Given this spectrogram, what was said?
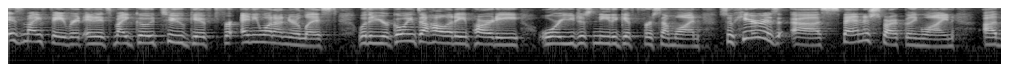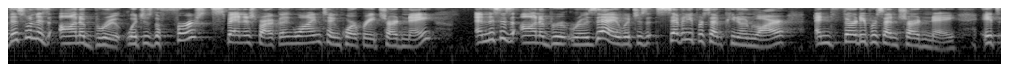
is my favorite, and it's my go to gift for anyone on your list, whether you're going to a holiday party or you just need a gift for someone. So here is a Spanish sparkling wine. Uh, this one is Anna Brut, which is the first Spanish sparkling wine to incorporate Chardonnay. And this is Anna Brut Rosé, which is 70% Pinot Noir and 30% Chardonnay. It's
